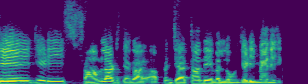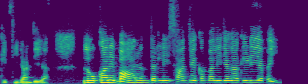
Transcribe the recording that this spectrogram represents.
ਕਿ ਜਿਹੜੀ ਸ਼ਾਮਲਾਟ ਜਗ੍ਹਾ ਆ, ਪੰਚਾਇਤਾਂ ਦੇ ਵੱਲੋਂ ਜਿਹੜੀ ਮੈਨੇਜ ਕੀਤੀ ਜਾਂਦੀ ਆ, ਲੋਕਾਂ ਦੇ ਬਾਹਰ ਅੰਦਰਲੀ ਸਾਂਝੇ ਕੰਮਾਂ ਲਈ ਜਗ੍ਹਾ ਕਿਹੜੀ ਆ ਭਾਈ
